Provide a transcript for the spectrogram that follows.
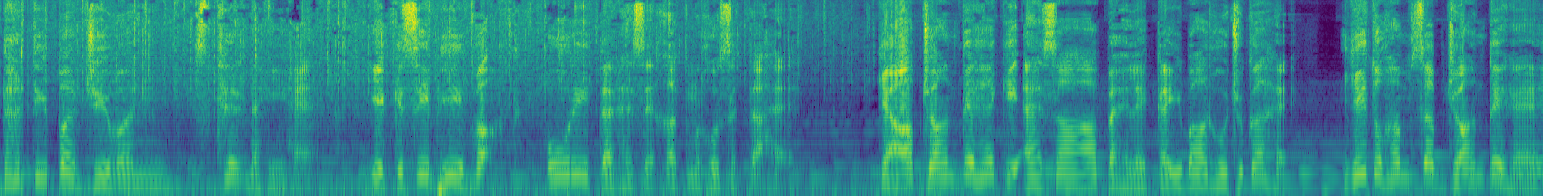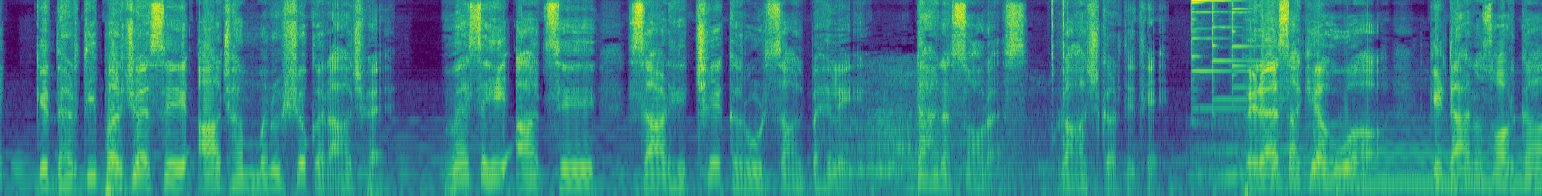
धरती पर जीवन स्थिर नहीं है। ये किसी भी वक्त पूरी तरह से खत्म हो सकता है। क्या आप जानते हैं कि ऐसा पहले कई बार हो चुका है? ये तो हम सब जानते हैं कि धरती पर जैसे आज हम मनुष्यों का राज है, वैसे ही आज से साढ़े छह करोड़ साल पहले डायनासोरस राज करते थे। फिर ऐसा क्या हुआ कि डायनासोर का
